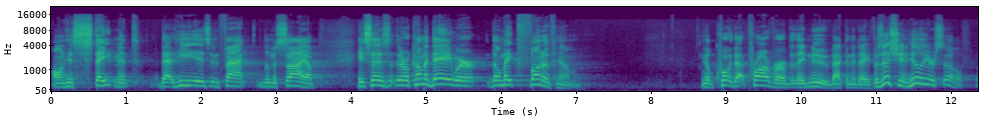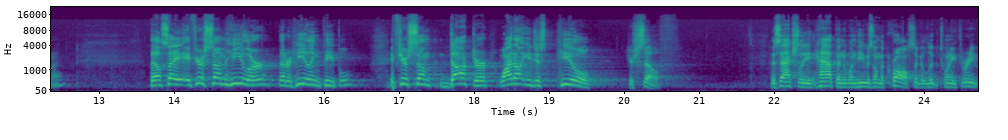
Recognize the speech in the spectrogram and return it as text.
on his statement that he is, in fact, the Messiah. He says, There will come a day where they'll make fun of him. They'll quote that proverb that they knew back in the day Physician, heal yourself, right? They'll say, If you're some healer that are healing people, if you're some doctor, why don't you just heal yourself? This actually happened when he was on the cross. Look at Luke 23.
